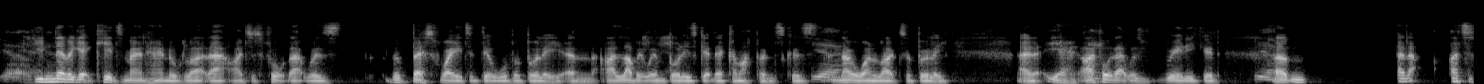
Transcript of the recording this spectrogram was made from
yeah. You never get kids manhandled like that. I just thought that was the best way to deal with a bully, and I love it when Yeah. bullies get their comeuppance because Yeah. no one likes a bully. And yeah, I thought that was really good. yeah. Um, and its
